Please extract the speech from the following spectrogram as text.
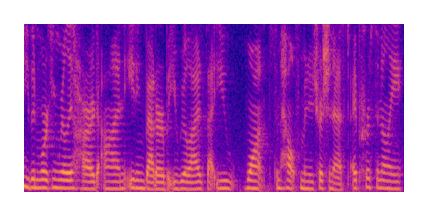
you've been working really hard on eating better, but you realize that you want some help from a nutritionist. I personally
